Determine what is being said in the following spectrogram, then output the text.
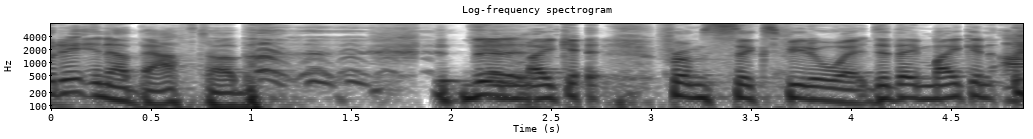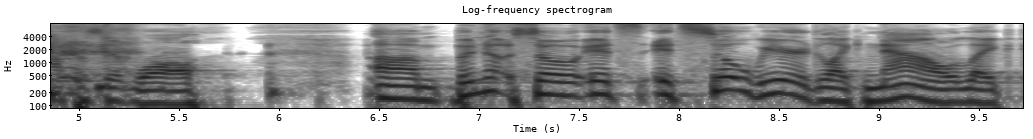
put it in a bathtub? The and mic it from six feet away? Did they mic an opposite wall? Um, but no, so it's it's so weird. Like now, like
